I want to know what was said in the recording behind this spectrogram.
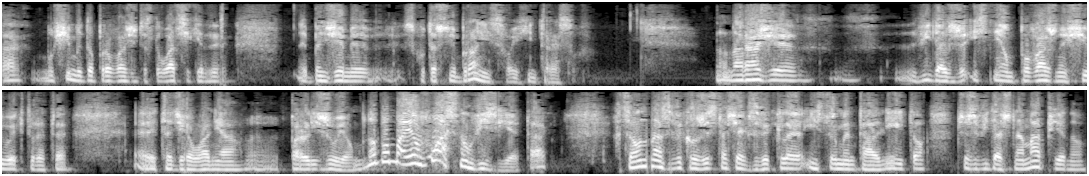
Tak? Musimy doprowadzić do sytuacji, kiedy będziemy skutecznie bronić swoich interesów. No, na razie widać, że istnieją poważne siły, które te, te działania paraliżują. No bo mają własną wizję, tak? Chcą nas wykorzystać jak zwykle instrumentalnie i to przecież widać na mapie, no.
